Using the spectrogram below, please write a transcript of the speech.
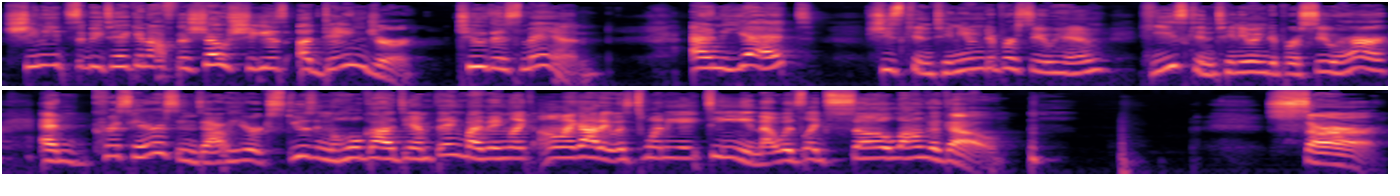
she needs to be taken off the show. She is a danger to this man. And yet, she's continuing to pursue him. He's continuing to pursue her. And Chris Harrison's out here excusing the whole goddamn thing by being like, oh my God, it was 2018. That was like so long ago. Sir,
